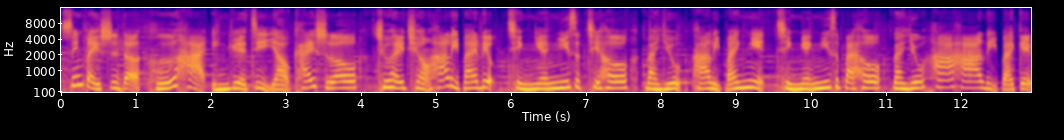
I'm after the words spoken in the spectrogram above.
新北市的河海音乐季要开始喽，就是从下礼拜六，七月二十七号，还有下礼拜日，七月二十八号，还有下下礼拜嘅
